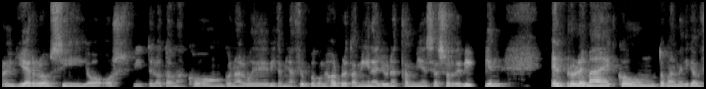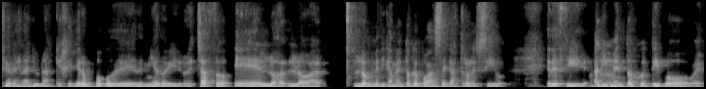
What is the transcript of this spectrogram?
el hierro, si, o, o si te lo tomas con, con algo de vitamina C un poco mejor, pero también en ayunas también se absorbe bien. El problema es con tomar medicaciones en ayunas que genera un poco de, de miedo y rechazo es los, los- los medicamentos que puedan ser gastrolesivos. Es decir, alimentos tipo, eh,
